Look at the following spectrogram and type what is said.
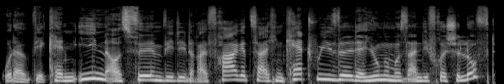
oder wir kennen ihn aus Filmen wie die drei Fragezeichen, Catweasel, der Junge muss an die frische Luft.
